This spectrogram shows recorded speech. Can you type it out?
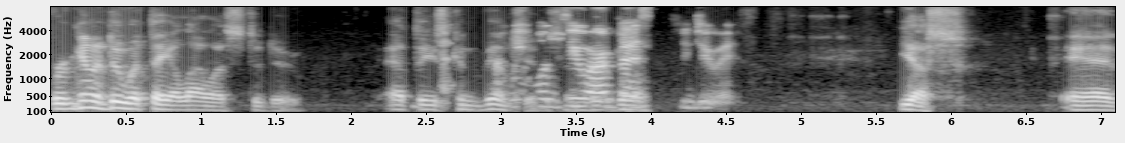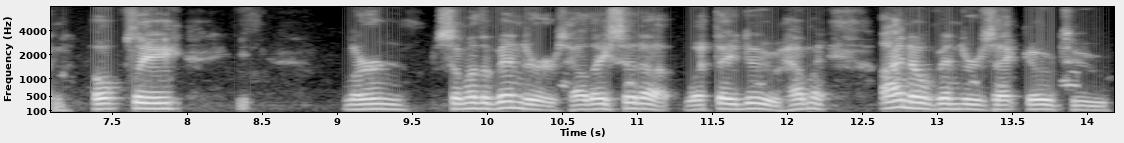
We're going to do what they allow us to do at these conventions. We'll do our best to do it. Yes. And hopefully learn some of the vendors, how they set up, what they do, how many. I know vendors that go to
